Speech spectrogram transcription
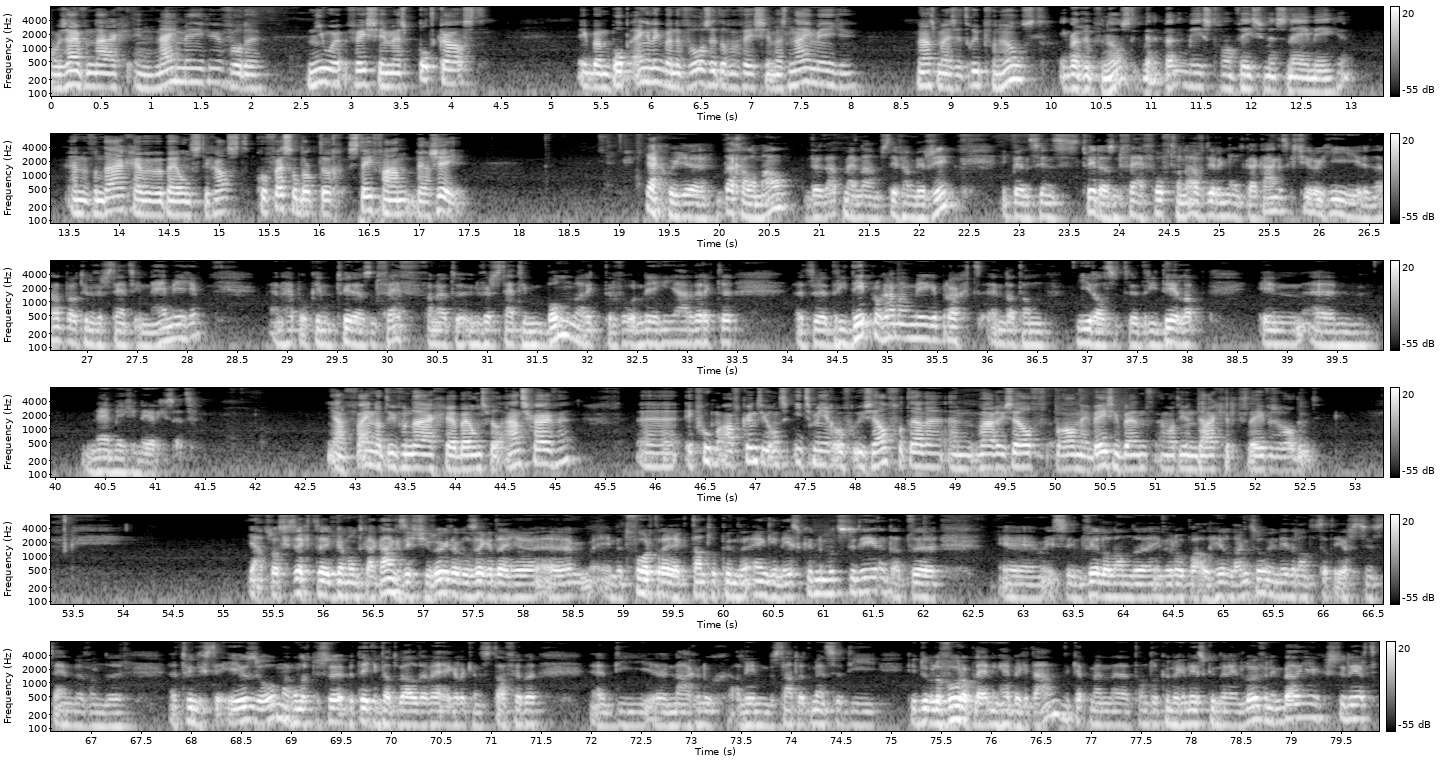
Nou, we zijn vandaag in Nijmegen voor de nieuwe VCMS podcast. Ik ben Bob Engel, ik ben de voorzitter van VCMS Nijmegen. Naast mij zit Ruud van Hulst. Ik ben Ruud van Hulst, ik ben de penningmeester van VCMS Nijmegen. En vandaag hebben we bij ons te gast professor Dr. Stefan Berger. Ja, goeiedag allemaal. Inderdaad, mijn naam is Stefan Berger. Ik ben sinds 2005 hoofd van de afdeling mondkaak aangezichtchirurgie hier in de Radboud Universiteit in Nijmegen. En heb ook in 2005 vanuit de Universiteit in Bonn, waar ik ervoor negen jaar werkte, het 3D-programma eh, meegebracht. En dat dan hier als het 3D-lab eh, in eh, Nijmegen neergezet. Ja, fijn dat u vandaag eh, bij ons wil aanschuiven. Ik vroeg me af, kunt u ons iets meer over uzelf vertellen en waar u zelf vooral mee bezig bent en wat u in het dagelijks leven zoal doet? Ja, zoals gezegd, ik ben mondkaak aangezichtschirurg. Dat wil zeggen dat je uh, in het voortraject tandheelkunde en geneeskunde moet studeren. Dat uh, is in vele landen in Europa al heel lang zo. In Nederland is dat eerst sinds het einde van de 20e eeuw zo. Maar ondertussen betekent dat wel dat wij eigenlijk een staf hebben die nagenoeg alleen bestaat uit mensen die die dubbele vooropleiding hebben gedaan. Ik heb mijn tandheelkunde geneeskunde in Leuven in België gestudeerd.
